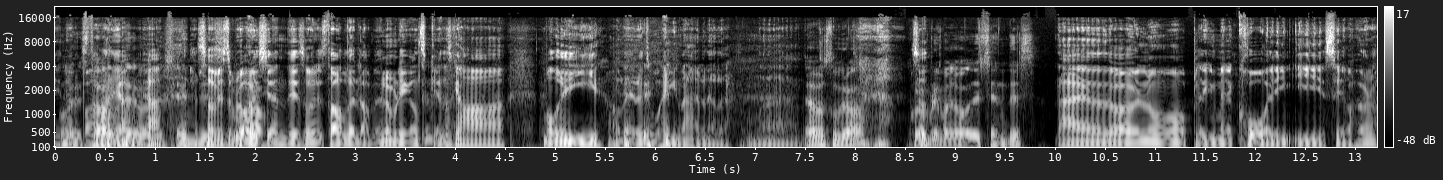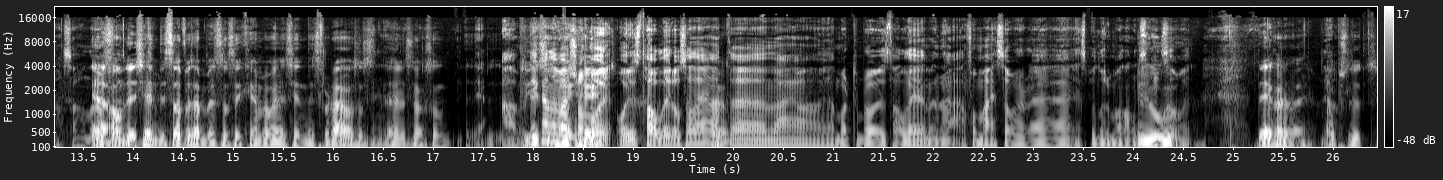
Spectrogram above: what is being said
I løpet av helga. Ja. Så hvis det blir årets kjendis, årets taler, da begynner det å bli ganske Da skal jeg ha malerier av dere to hengende her nede. Sånn, eh, ja, så bra. Så- Hvordan blir man årets kjendis? Nei, det var vel noe opplegg med kåring i Se og Hør, da. Så han har det andre fått kjendiser for eksempel, som sier 'Hvem er årets kjendis for deg?' Og så det en slags sånn ja, Det kan jo være som år, årets taler også, det. At ja. Nei, ja, Jan Martin ble årets taler, men nei, for meg så var det Espen Nordmann Hansen. Jo, som var Det kan det være. Ja. Absolutt.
